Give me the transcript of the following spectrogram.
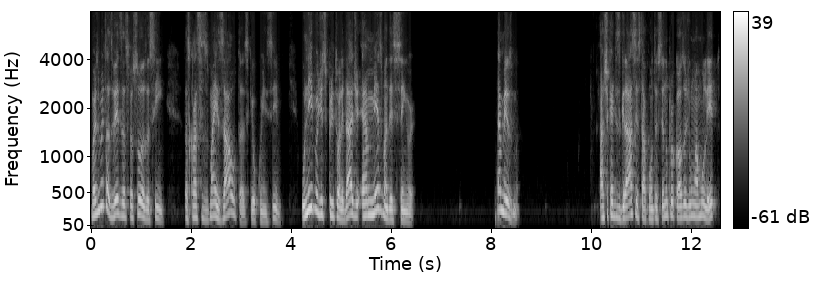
mas muitas vezes as pessoas, assim, das classes mais altas que eu conheci, o nível de espiritualidade é a mesma desse senhor. É a mesma. Acho que a desgraça está acontecendo por causa de um amuleto,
